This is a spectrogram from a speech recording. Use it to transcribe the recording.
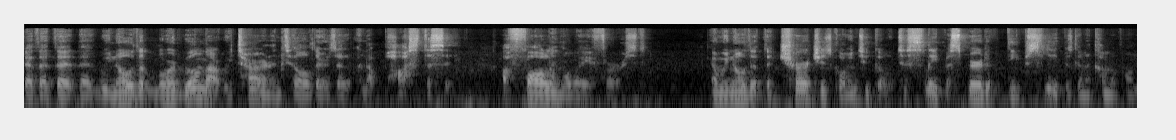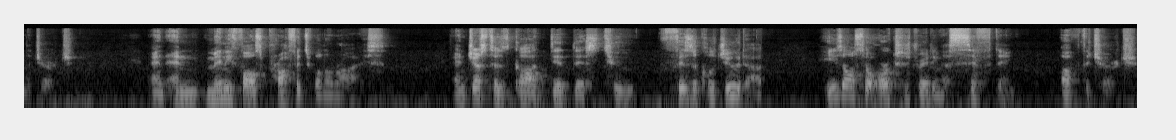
That, that, that, that we know that Lord will not return until there's a, an apostasy, a falling away first. And we know that the church is going to go to sleep. A spirit of deep sleep is going to come upon the church. And, and many false prophets will arise. And just as God did this to physical Judah, he's also orchestrating a sifting of the church.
